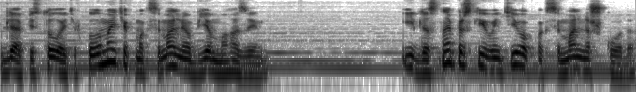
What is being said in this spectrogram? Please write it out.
Для пістолетів-кулеметів максимальний об'єм магазину. І для снайперських гвинтівок максимальна шкода.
